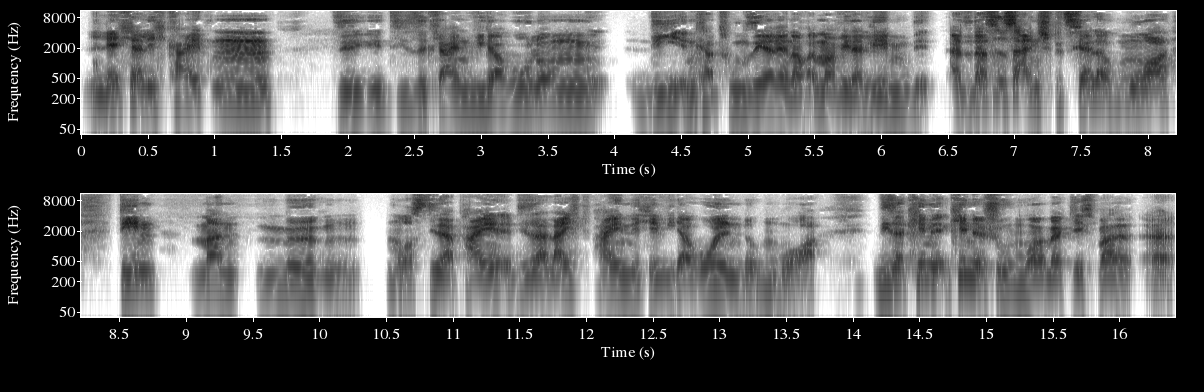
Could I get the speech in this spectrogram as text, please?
Lächerlichkeiten, die, diese kleinen Wiederholungen, die in Cartoon-Serien auch immer wieder leben. Also das ist ein spezieller Humor, den man mögen muss, dieser, pein, dieser leicht peinliche, wiederholende Humor. Dieser kind, kindische Humor möchte ich mal äh,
